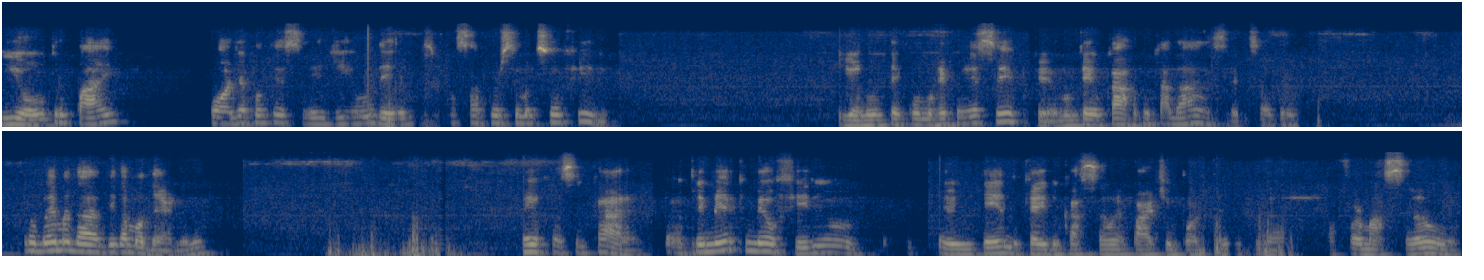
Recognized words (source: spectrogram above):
E outro pai pode acontecer de um deles passar por cima do seu filho. E eu não tenho como reconhecer, porque eu não tenho carro no cadastro, etc. Problema da vida moderna, né? Aí eu falei assim, cara, primeiro que meu filho, eu entendo que a educação é parte importante da, formação,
